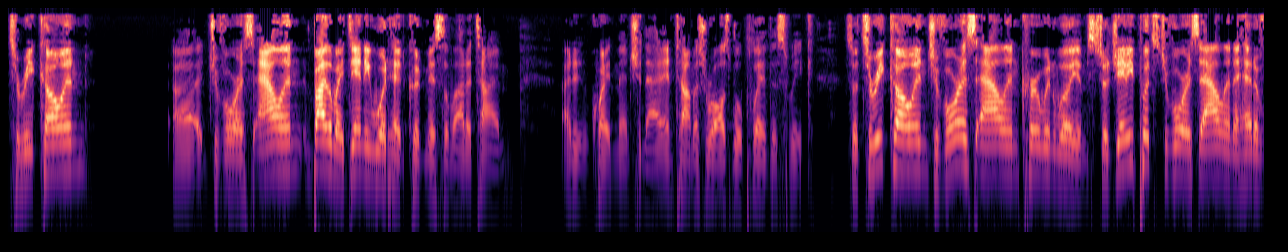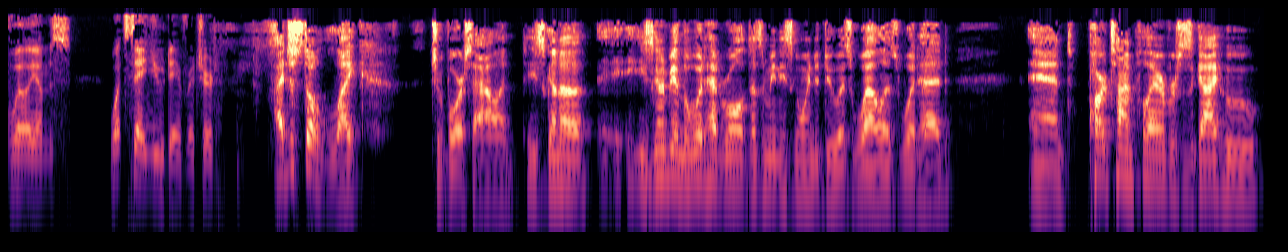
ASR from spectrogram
Tarik Cohen, uh, Javorius Allen. By the way, Danny Woodhead could miss a lot of time. I didn't quite mention that, and Thomas Rawls will play this week. So Tarik Cohen, Javorius Allen, Kerwynn Williams. So Jamie puts Javorius Allen ahead of Williams. What say you, Dave Richard? I just don't like Javorius Allen. He's gonna, he's gonna be in the Woodhead role. It doesn't mean he's going to do as well as Woodhead. And part-time player versus a guy who,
